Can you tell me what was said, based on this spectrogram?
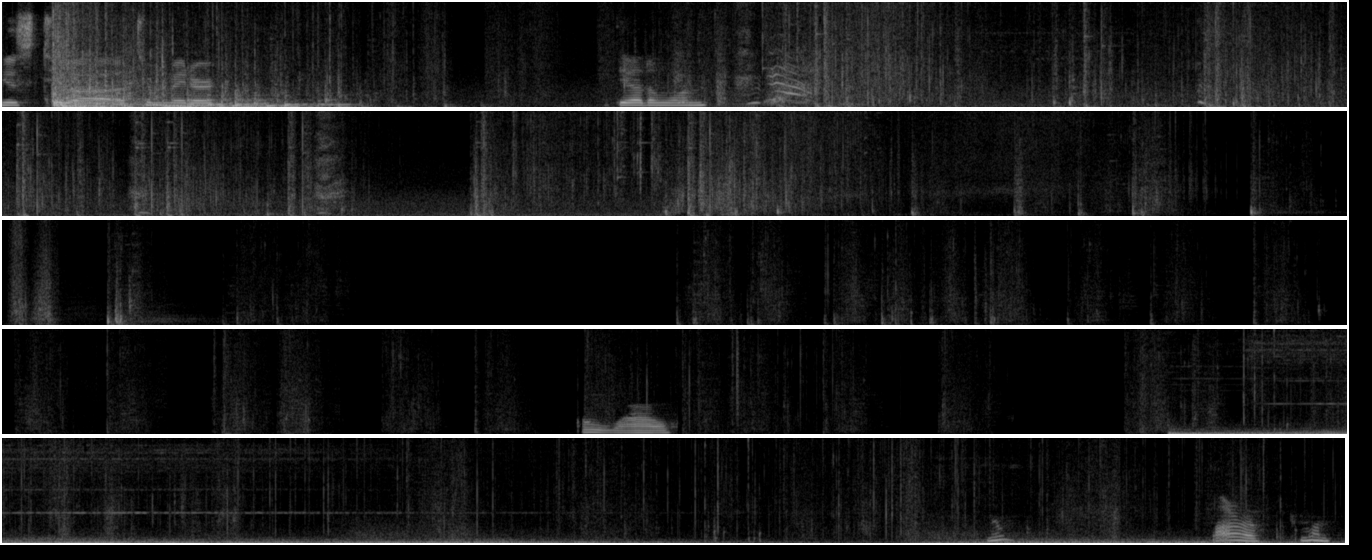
Used to uh, Terminator. The other one. Oh wow. No. Lara, come on.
